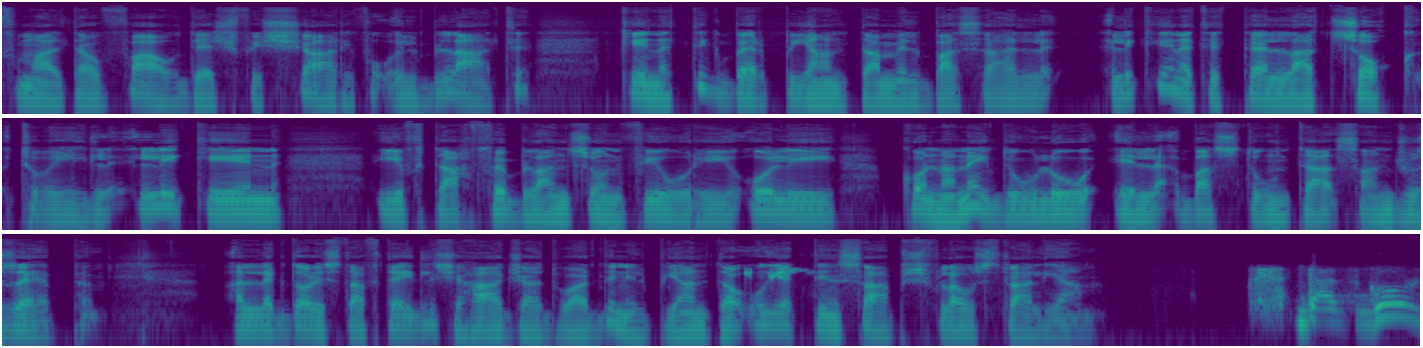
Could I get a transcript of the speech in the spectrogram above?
f'Malta u f'Għawdex fix-xagħri fuq il-blat kienet tikber pjanta mill-basal li kienet ittella' zokk twil li kien jiftaħ fi blanzun fjuri u li konna ngħidulu il-bastun ta' San Ġużepp. Qallek Doris taf tgħidli xi ħaġa dwar din il-pjanta u jekk tinsabx fl-Awstralja? Dażgur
